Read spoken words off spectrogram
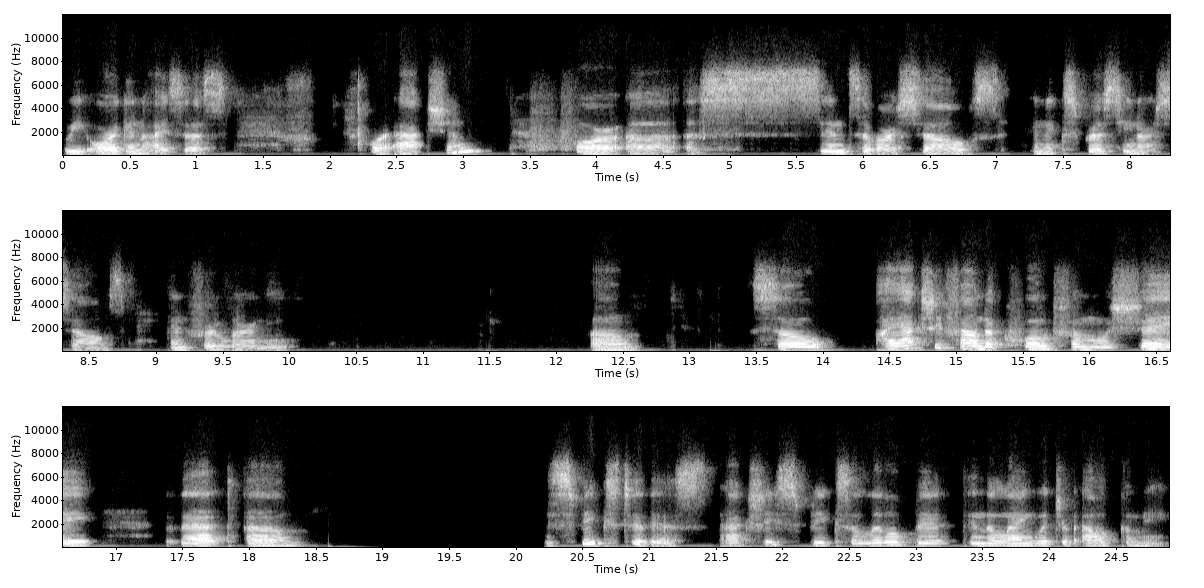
reorganize us for action, for uh, a sense of ourselves and expressing ourselves, and for learning. Um, so I actually found a quote from Moshe that um, speaks to this, actually speaks a little bit in the language of alchemy.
